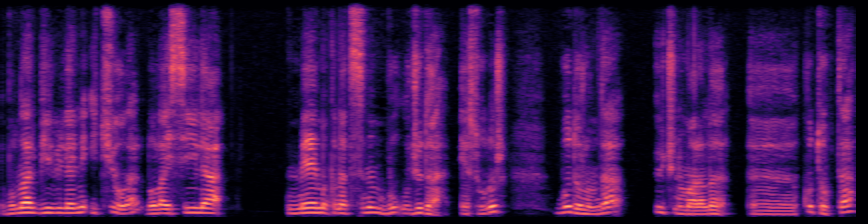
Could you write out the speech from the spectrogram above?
E bunlar birbirlerini itiyorlar. Dolayısıyla M mıknatısının bu ucu da S olur. Bu durumda 3 numaralı e, kutupta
